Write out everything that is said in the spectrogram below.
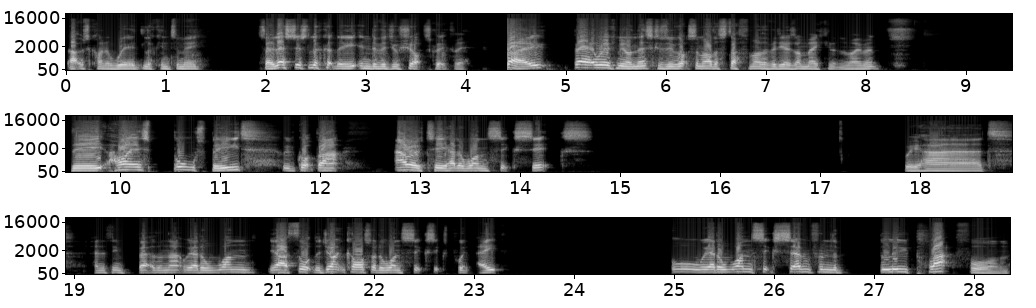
That was kind of weird looking to me. So let's just look at the individual shots quickly. So bear with me on this because we've got some other stuff from other videos I'm making at the moment. The highest ball speed, we've got that. Arrow T had a 166. We had anything better than that. We had a one, yeah, I thought the Giant Castle had a 166.8. Oh, we had a 167 from the blue platform.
